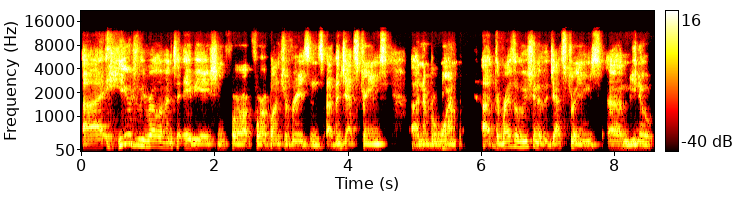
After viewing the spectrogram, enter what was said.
Uh, hugely relevant to aviation for for a bunch of reasons. Uh, the jet streams, uh, number one. Uh, the resolution of the jet streams, um, you know,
